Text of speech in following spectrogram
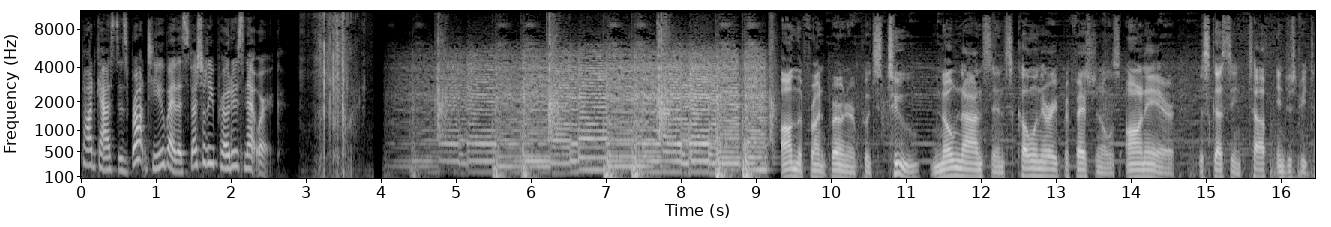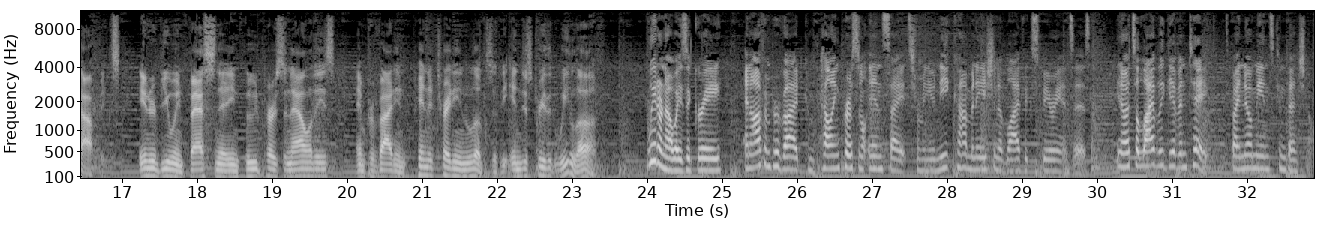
podcast is brought to you by the Specialty Produce Network. On the Front Burner puts two no nonsense culinary professionals on air discussing tough industry topics, interviewing fascinating food personalities, and providing penetrating looks at the industry that we love. We don't always agree and often provide compelling personal insights from a unique combination of life experiences. You know, it's a lively give and take. It's by no means conventional.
